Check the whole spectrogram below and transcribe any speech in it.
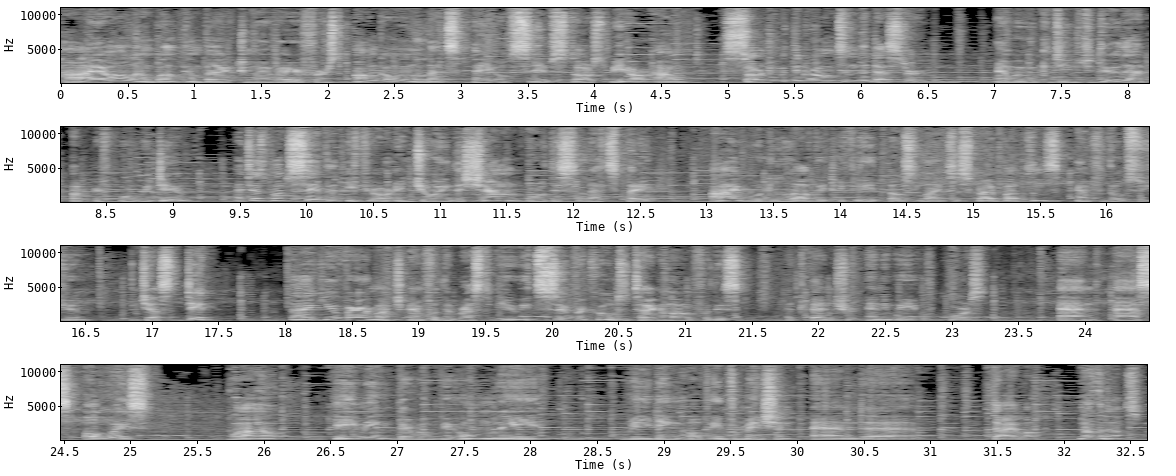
Hi all and welcome back to my very first ongoing Let's Play of Sea of Stars. We are out searching with the drones in the desert. And we will continue to do that, but before we do, I just want to say that if you are enjoying the channel or this Let's Play, I would love it if you hit those like, subscribe buttons, and for those of you who just did, thank you very much, and for the rest of you, it's super cool to tag along for this adventure anyway, of course. And as always, while gaming, there will be only reading of information and uh, dialogue, nothing else.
